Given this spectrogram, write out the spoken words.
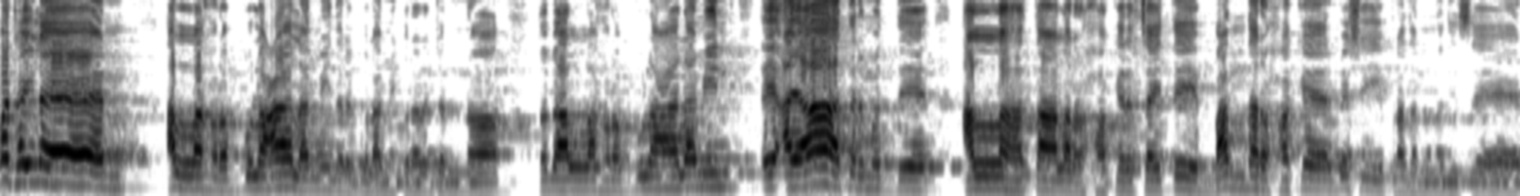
পাঠাইলেন আল্লাহ রব্বুল আলামিনের গোলামি করার জন্য। তবে আল্লাহ রব্বুল আলামিন এই আয়াতের মধ্যে আল্লাহ তালার হকের চাইতে বান্দার হকের বেশি প্রাধান্য দিছেন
